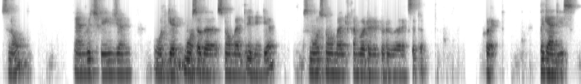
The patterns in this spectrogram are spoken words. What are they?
snow and which region would get most of the snow melt in India. Small snow melt converted into river, etc. Correct. The Ganges.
